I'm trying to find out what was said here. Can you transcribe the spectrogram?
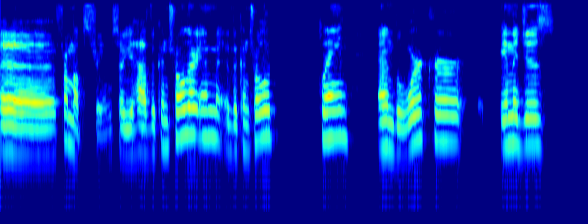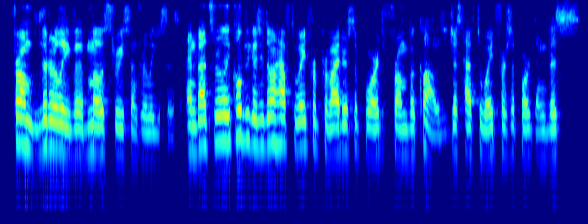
uh, from upstream. So you have the controller the controller plane and the worker images from literally the most recent releases. And that's really cool because you don't have to wait for provider support from the cloud. You just have to wait for support in this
